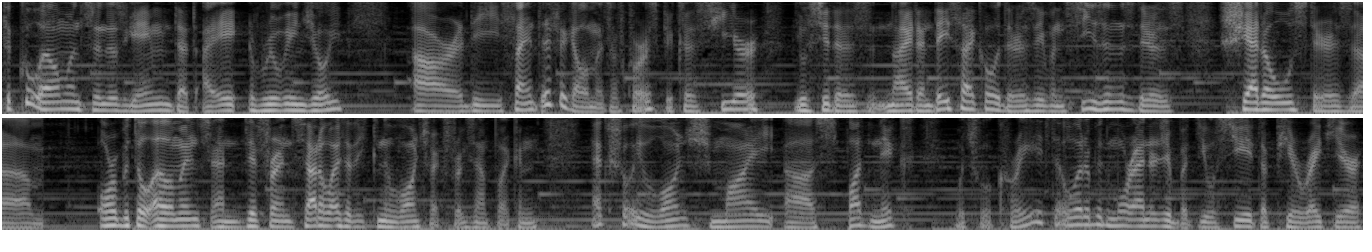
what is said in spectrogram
the cool elements in this game that I really enjoy are the scientific elements, of course, because here you'll see there's night and day cycle, there's even seasons, there's shadows, there's um, orbital elements and different satellites that you can launch. Like, for example, I can actually launch my uh, Spudnik, which will create a little bit more energy, but you'll see it appear right here,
